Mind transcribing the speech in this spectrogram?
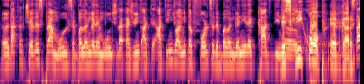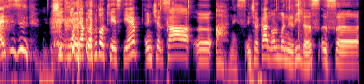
Uh, dacă accelerezi prea mult, se bălângă de mult și dacă ajungi, at- atingi o anumită forță de bălângănire, cad din... uh, Descrii cop, Edgar. Stai zi, zi. Și mi-a, mi-a plăcut o chestie Încerca uh, Ah, nice Încerca Norman Reedus să,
